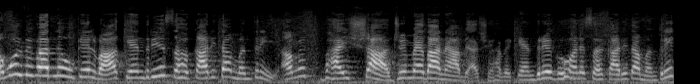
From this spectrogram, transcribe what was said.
અમૂલ વિવાદને ઉકેલવા કેન્દ્રીય સહકારિતા મંત્રી અમિતભાઈ શાહ જે મેદાને આવ્યા છે. હવે કેન્દ્રીય ગૃહ અને સહકારિતા મંત્રી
